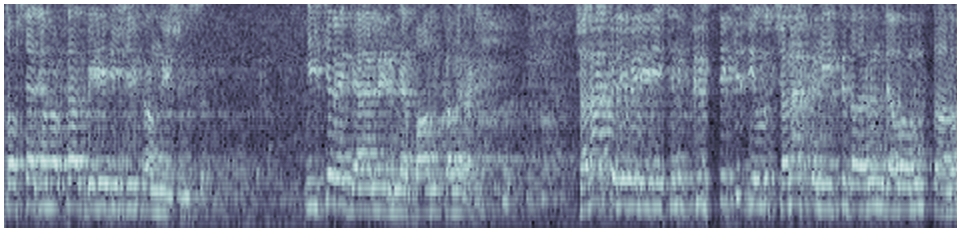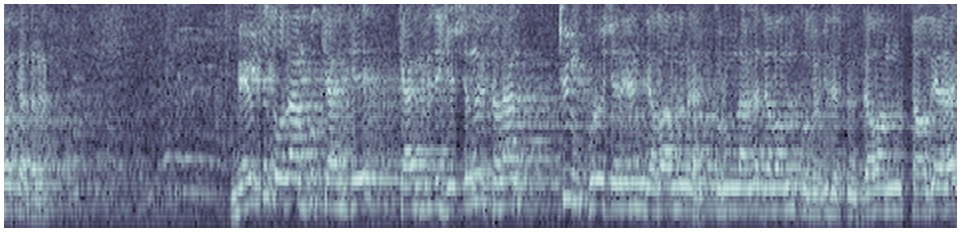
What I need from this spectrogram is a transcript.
sosyal demokrat belediyecilik anlayışımızı ilke ve değerlerine bağlı kalarak Çanakkale Belediyesi'nin 48 yıllık Çanakkale iktidarının devamını sağlamak adına mevcut olan bu kenti, kentimizi yaşanır kılan tüm projelerin devamını, kurumlarda devamlık olur bilirsiniz, devamını sağlayarak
